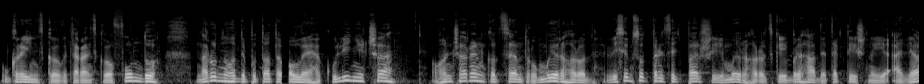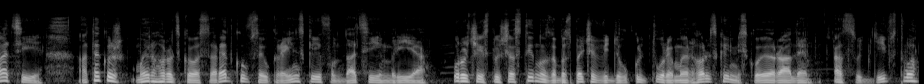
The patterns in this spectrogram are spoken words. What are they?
Українського ветеранського фонду, народного депутата Олега Кулініча, Гончаренко центру Миргород, 831-ї Миргородської бригади тактичної авіації, а також Миргородського осередку Всеукраїнської фундації Мрія. Урочисту частину забезпечив відділ культури Миргородської міської ради, а суддівство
